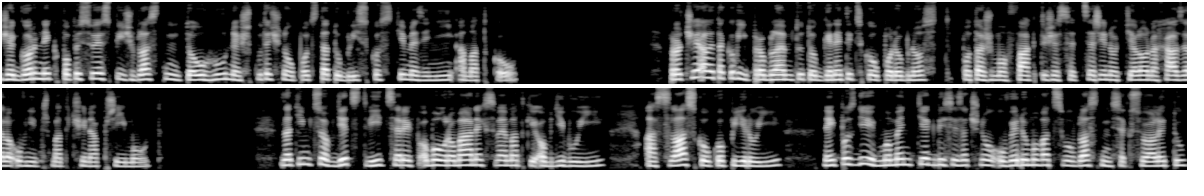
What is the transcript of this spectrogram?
že Gornik popisuje spíš vlastní touhu než skutečnou podstatu blízkosti mezi ní a matkou. Proč je ale takový problém tuto genetickou podobnost, potažmo fakt, že se dceřino tělo nacházelo uvnitř matčina přijmout? Zatímco v dětství dcery v obou románech své matky obdivují a s láskou kopírují, nejpozději v momentě, kdy si začnou uvědomovat svou vlastní sexualitu,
